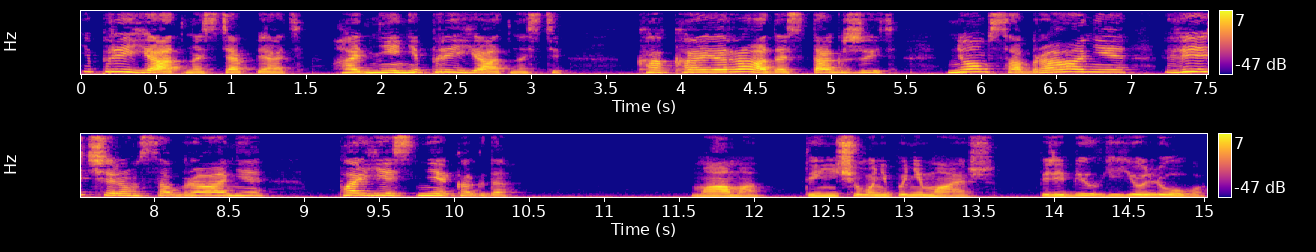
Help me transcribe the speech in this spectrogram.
«Неприятность опять! Одни неприятности! Какая радость так жить! Днем собрание, вечером собрание, поесть некогда. «Мама, ты ничего не понимаешь», — перебил ее Лева.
